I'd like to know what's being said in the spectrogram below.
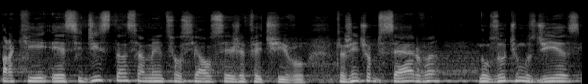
para que esse distanciamento social seja efetivo. Que a gente observa nos últimos dias,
